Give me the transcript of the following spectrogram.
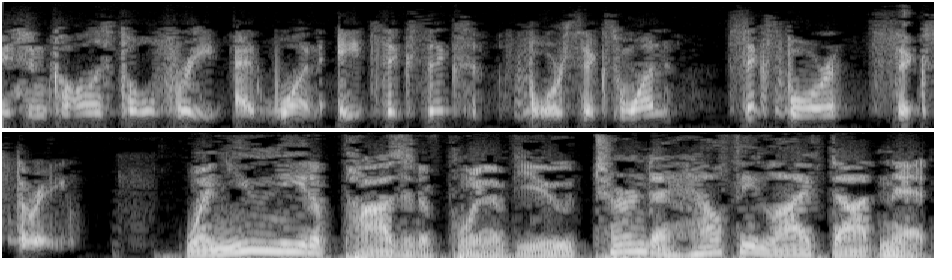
Information, call us toll free at 1 866 461 6463. When you need a positive point of view, turn to HealthyLife.net,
